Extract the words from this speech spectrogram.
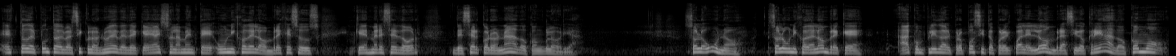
Es todo el punto del versículo 9 de que hay solamente un hijo del hombre, Jesús, que es merecedor de ser coronado con gloria. Solo uno, solo un hijo del hombre que ha cumplido el propósito por el cual el hombre ha sido creado. ¿Cómo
